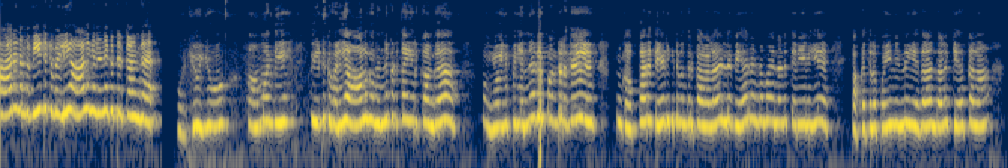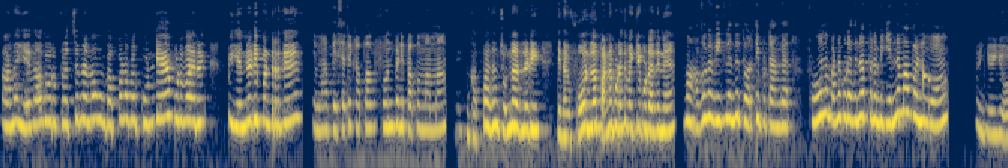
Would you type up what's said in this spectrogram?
பாரு நம்ம வீட்டுக்கு வெளியே ஆளுங்க நின்னுகிட்டு இருக்காங்க. ஐயோ ஆமாண்டி. வீட்டுக்கு வெளியே ஆளுங்க நின்றுக்கிட்டு தான் இருக்காங்க. ஐயோ இப்போ என்னடி பண்றது? உங்க அப்பாரை தேடிக்கிட்டு வந்திருக்காங்களா? இல்லை வேற என்னமா என்னன்னு தெரியலையே. பக்கத்துல போய் நின்று எதா இருந்தாலும் கேட்கலாம். ஆனா ஏதாவது ஒரு பிரச்சனைனா உங்க அப்பா நம்ம கொண்டே போடுவாரு. இப்போ என்னடி பண்றது? என்ன பேசாட்டுக்கு அப்பாவுக்கு ஃபோன் பண்ணி பாப்போமாமா உங்க அப்பா தான் சொன்னார்லடி. எனக்கு ஃபோன்லாம் பண்ணக்கூடாது வைக்கக்கூடாதுன்னு. அம்மா, அவங்க வீட்ல இருந்து துரத்தி போட்டாங்க. ஃபோனும் பண்ணக்கூடாதுன்னா அப்ப நம்ம என்னமா பண்ணுவோம்? ஐயோ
